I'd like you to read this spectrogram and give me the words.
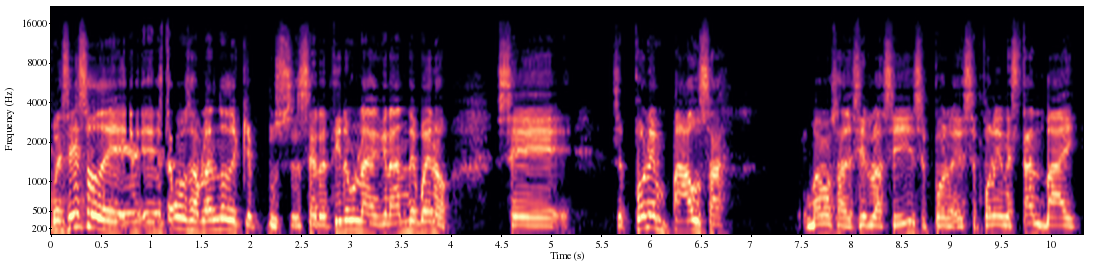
Pues eso de, eh, estamos hablando de que pues, se retira una grande, bueno, se, se pone en pausa, vamos a decirlo así, se pone, se pone en stand-by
